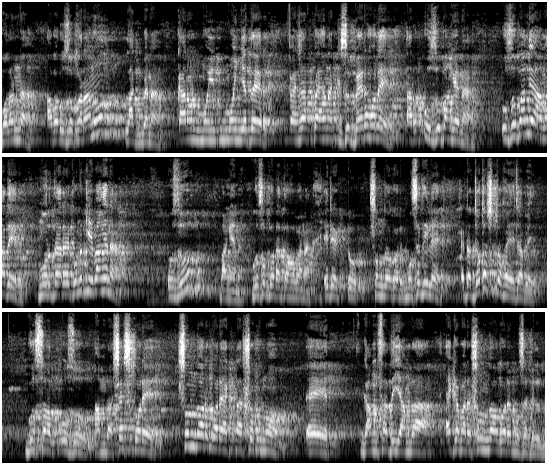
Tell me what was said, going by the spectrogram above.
বলেন না, আবার উজু করানো লাগবে না। কারণ মইয়েতের পেশাব পেহানা কিছু বের হলে তার উজু ভাঙে না। উজু ভাঙে আমাদের, মুর্দারের কোনো কি ভাঙে না? উজু ভাঙে না, গোসল করাতে হবে না। এটা একটু সুন্দর করে মুছে দিলে এটা যথেষ্ট হয়ে যাবে। গোসল, উজু আমরা শেষ করে সুন্দর করে একটা শুকনো গামছা দিয়ে আমরা একেবারে সুন্দর করে মুছে ফেলব।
